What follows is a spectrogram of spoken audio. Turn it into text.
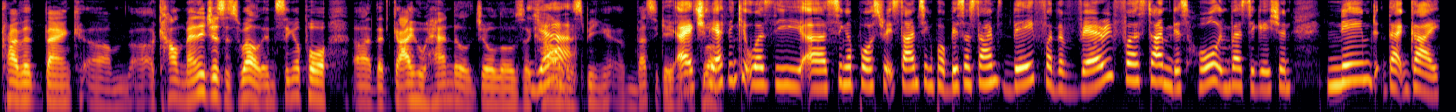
private bank um, uh, account managers as well. In Singapore, uh, that guy who handled Jho Low's account Yeah. is being investigated. Actually, well. I think it was the uh, Singapore Straits Times, Singapore Business Times. They, for the very first time in this whole investigation, named that guy,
